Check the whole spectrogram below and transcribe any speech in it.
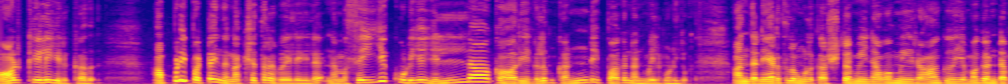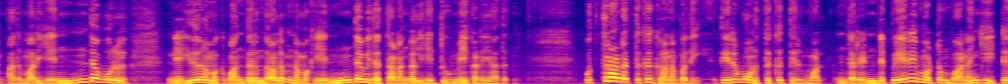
வாழ்க்கையிலே இருக்காது. அப்படிப்பட்ட இந்த நட்சத்திர வேலையில் நம்ம செய்யக்கூடிய எல்லா காரியங்களும் கண்டிப்பாக நன்மையில் முடியும். அந்த நேரத்தில் உங்களுக்கு அஷ்டமி நவமி ராகு யமகண்டம் அது மாதிரி எந்த ஒரு இது நமக்கு வந்திருந்தாலும் நமக்கு எந்தவித தடங்கள் எதுவுமே கிடையாது. உத்திராடத்துக்கு கணபதி திருவோணத்துக்கு திருமால் இந்த ரெண்டு பேரை மட்டும் வணங்கிட்டு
